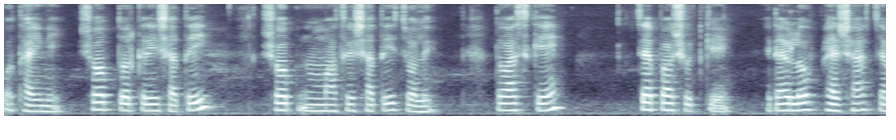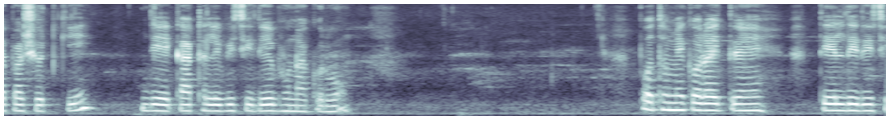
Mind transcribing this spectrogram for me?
কথাই নেই, সব তরকারির সাথেই, সব মাছের সাথেই চলে। তো আজকে চাপা শুটকি। এটা হলো ফ্যাসা চাপা শুটকি দিয়ে কাঁঠালি বিচি দিয়ে ভুনা করব। প্রথমে কড়াইতে তেল দিয়ে দিয়েছি,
